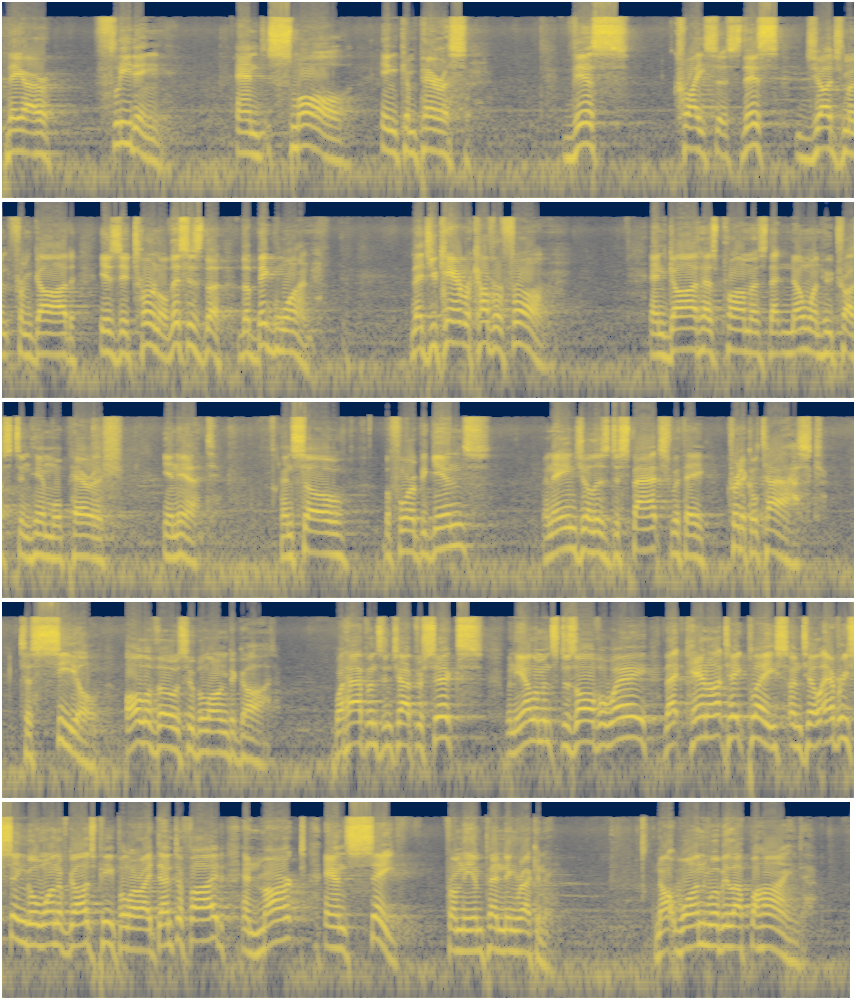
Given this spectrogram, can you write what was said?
they are fleeting and small in comparison. This crisis, this judgment from God is eternal. This is the, the big one that you can't recover from. And God has promised that no one who trusts in Him will perish in it. And so, before it begins, an angel is dispatched with a critical task to seal all of those who belong to God. What happens in chapter 6? When the elements dissolve away, that cannot take place until every single one of God's people are identified and marked and safe from the impending reckoning. Not one will be left behind.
